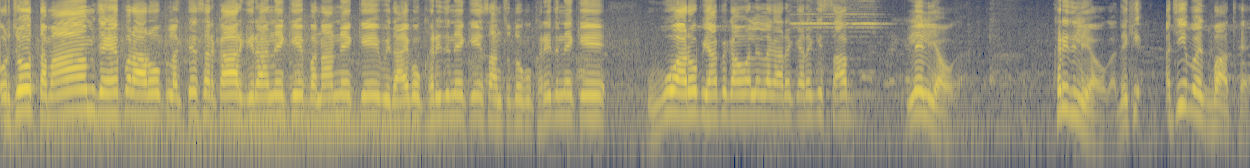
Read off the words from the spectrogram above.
और जो तमाम जगह पर आरोप लगते हैं सरकार गिराने के बनाने के विधायकों को खरीदने के सांसदों को खरीदने के वो आरोप यहाँ पे गाँव वाले लगा रहे कह रहे कि साहब ले लिया होगा। खरीद लिया होगा। देखिए अजीब बात है।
